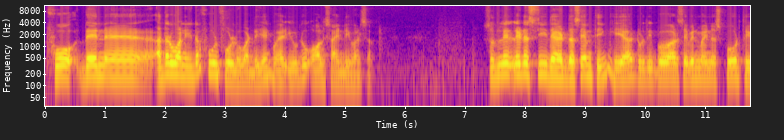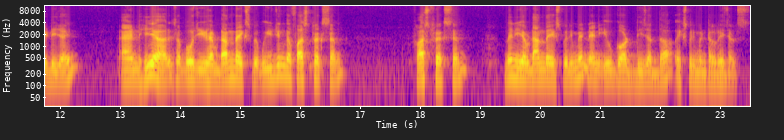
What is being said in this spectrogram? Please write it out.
for then uh, other one is the full fold over design where you do all sign reversal. So, let, let us see that the same thing here to the power 7 minus 4 3 design and here suppose you have done the using the first fraction first fraction then you have done the experiment and you got these are the experimental results.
